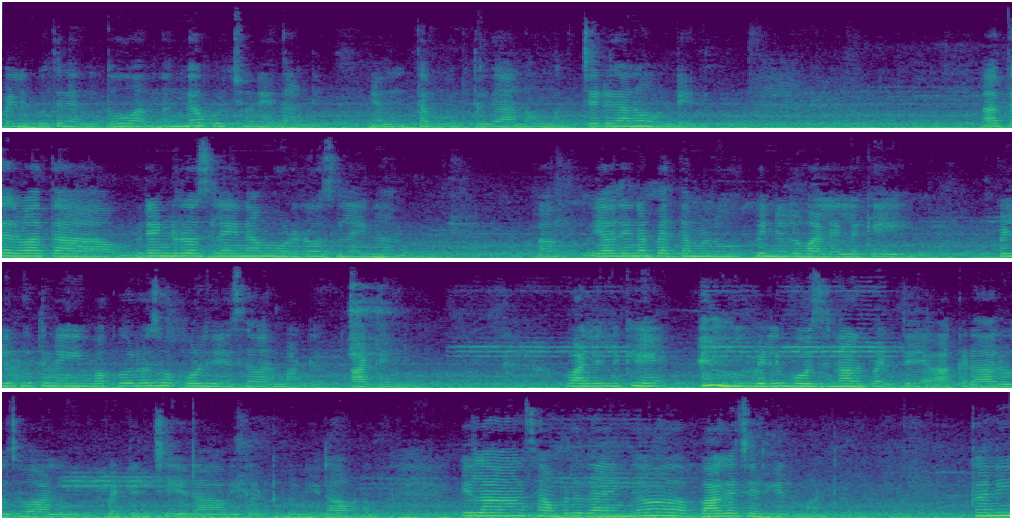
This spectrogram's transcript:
పెళ్ళి కూతురు ఎంతో అందంగా కూర్చునేదండి ఎంత ముద్దుగానో ముచ్చటగానో ఉండేది. ఆ తర్వాత రెండు రోజులైనా మూడు రోజులైనా ఎవరైనా పెద్దమ్మలు పిన్నులు వాళ్ళ ఇళ్ళకి పెళ్ళి కూతుని ఒక్కో రోజు ఒక్కోళ్ళు చేసేవారనమాట ఆ టైంలో. వాళ్ళ ఇళ్ళకి వెళ్ళి భోజనాలు పెడితే అక్కడ ఆ రోజు వాళ్ళు పెట్టిన చీర అవి కట్టుకుని రావడం ఇలా సాంప్రదాయంగా బాగా జరిగేది అన్నమాట కానీ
